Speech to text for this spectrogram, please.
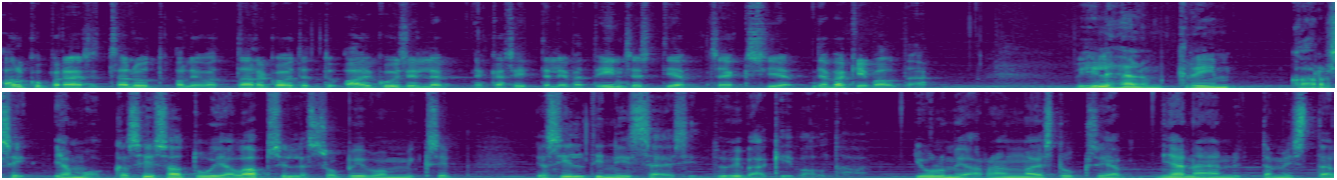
Alkuperäiset sadut olivat tarkoitettu aikuisille ja käsittelivät insestiä, seksiä ja väkivaltaa. Wilhelm Grimm karsi ja muokkasi satuja lapsille sopivammiksi, ja silti niissä esiintyi väkivaltaa, julmia rangaistuksia ja näännyttämistä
